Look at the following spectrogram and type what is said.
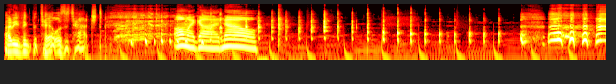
How do you think the tail is attached? Oh my god. No.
